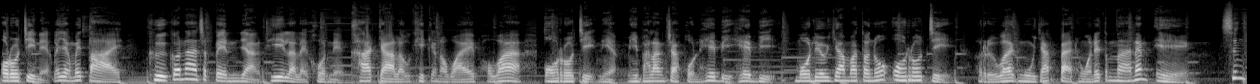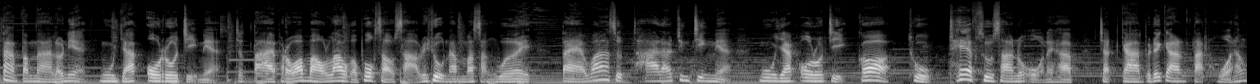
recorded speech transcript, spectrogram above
โอโรจิเนี่ยก็ยังไม่ตาย คือก็น่าจะเป็นอย่างที่หลายๆ คนเนี่ยคาดการแล้วก็คิดกันเอาไว้ เพราะว่าโอโรจิเนี่ยมีพลังจากผลเฮบิเฮบิโมเดลยามาโตโนโอโรจิหรือว่างูยักษ์แปดหัวในตำนานนั่นเอง ซึ่งตามตำนานแล้วเนี่ยงูยักษ์โอโรจิเนี่ยจะตายเพราะว่าเมาเหล้ากับพวกสาวๆที่ถูกนำมาสังเวย แต่ว่าสุดท้ายแล้วจริงๆเนี่ยงูยักษ์โอโรจิก็ถูกเทพซูซาโนโอะนะครับจัดการไปด้วยการตัดหัวทั้ง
